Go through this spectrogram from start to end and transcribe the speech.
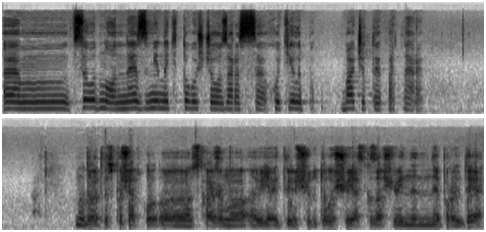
ем, все одно не змінить того, що зараз е, хотіли б бачити партнери? Ну, давайте спочатку е, скажемо. Я відповім щодо того, що я сказав, що він не, не пройде,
